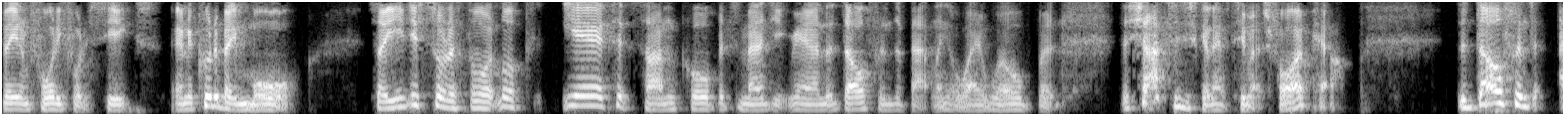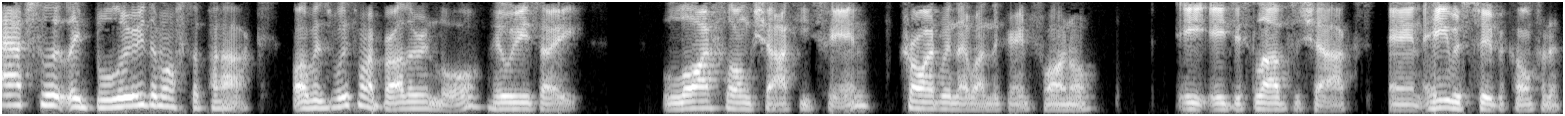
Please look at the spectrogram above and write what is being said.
beat them forty-four to six, and it could have been more. So you just sort of thought, look, yeah, it's at Suncorp, it's Magic Round. The Dolphins are battling away well, but the Sharks are just going to have too much firepower. The Dolphins absolutely blew them off the park. I was with my brother-in-law, who is a lifelong Sharkies fan. Cried when they won the grand final. He, he just loves the Sharks, and he was super confident.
